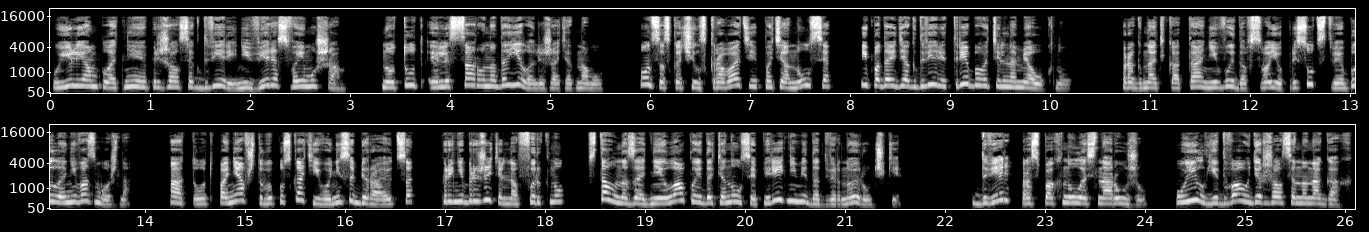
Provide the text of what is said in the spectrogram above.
Уильям плотнее прижался к двери, не веря своим ушам. Но тут Элиссару надоело лежать одному. Он соскочил с кровати, потянулся и, подойдя к двери, требовательно мяукнул. Прогнать кота, не выдав свое присутствие, было невозможно. А тот, поняв, что выпускать его не собираются, пренебрежительно фыркнул, встал на задние лапы и дотянулся передними до дверной ручки. Дверь распахнулась наружу. Уилл едва удержался на ногах.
